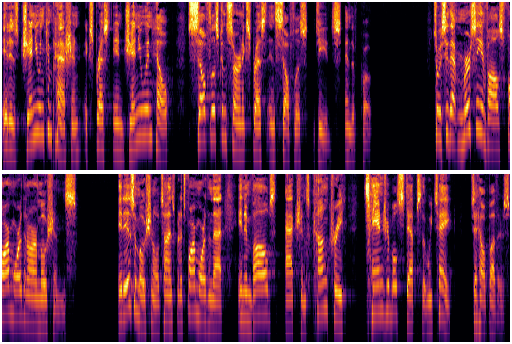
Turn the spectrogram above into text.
It is genuine compassion expressed in genuine help, selfless concern expressed in selfless deeds. End of quote. So we see that mercy involves far more than our emotions. It is emotional at times, but it's far more than that. It involves actions, concrete tangible steps that we take to help others,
